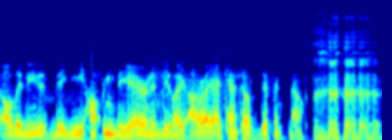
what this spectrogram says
All they need is Big E humping the air, and it'd be like, all right, I can't tell the difference now.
